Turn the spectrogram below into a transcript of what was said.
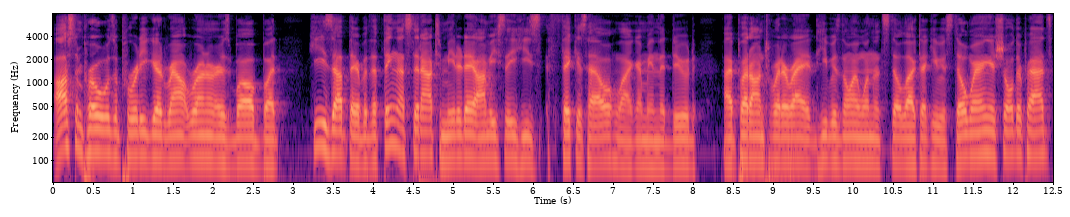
Austin Proehl was a pretty good route runner as well, but he's up there. But the thing that stood out to me today, obviously, he's thick as hell. Like, I mean, the dude I put on Twitter, right? He was the only one that still looked like he was still wearing his shoulder pads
